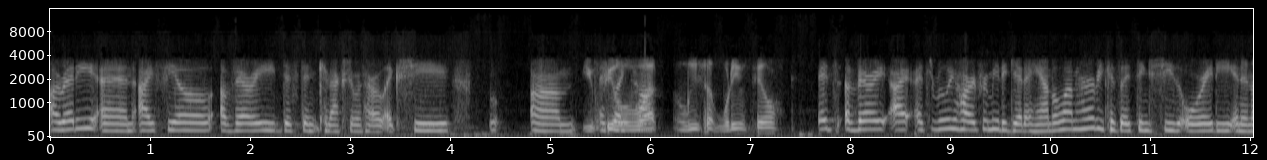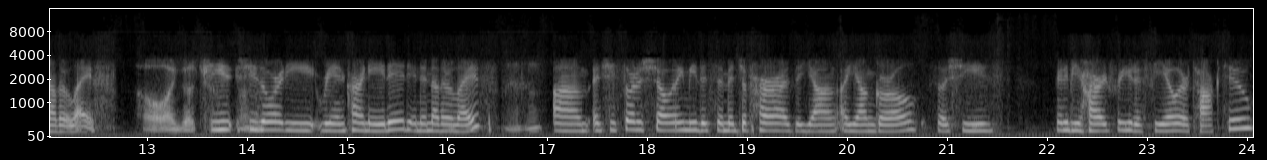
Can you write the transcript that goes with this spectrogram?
already, and I feel a very distant connection with her. Like she. Um, You feel like what, Lisa? What do you feel? it's a very. I, it's really hard for me to get a handle on her because I think she's already in another life. Oh, I got you. She she's already reincarnated in another life, um, and she's sort of showing me this image of her as a young a young girl. So she's going to be hard for you to feel or talk to.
